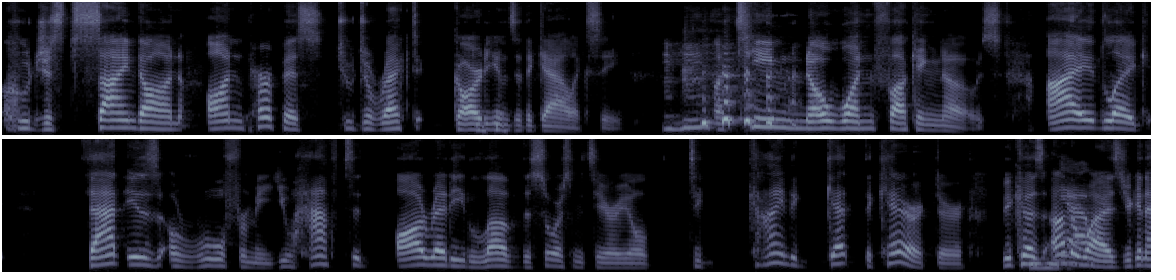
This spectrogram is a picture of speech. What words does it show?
who just signed on on purpose to direct guardians of the galaxy Mhm. a team no one fucking knows. I like that is a rule for me. You have to already love the source material to kind of get the character because. Yeah. otherwise you're going to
